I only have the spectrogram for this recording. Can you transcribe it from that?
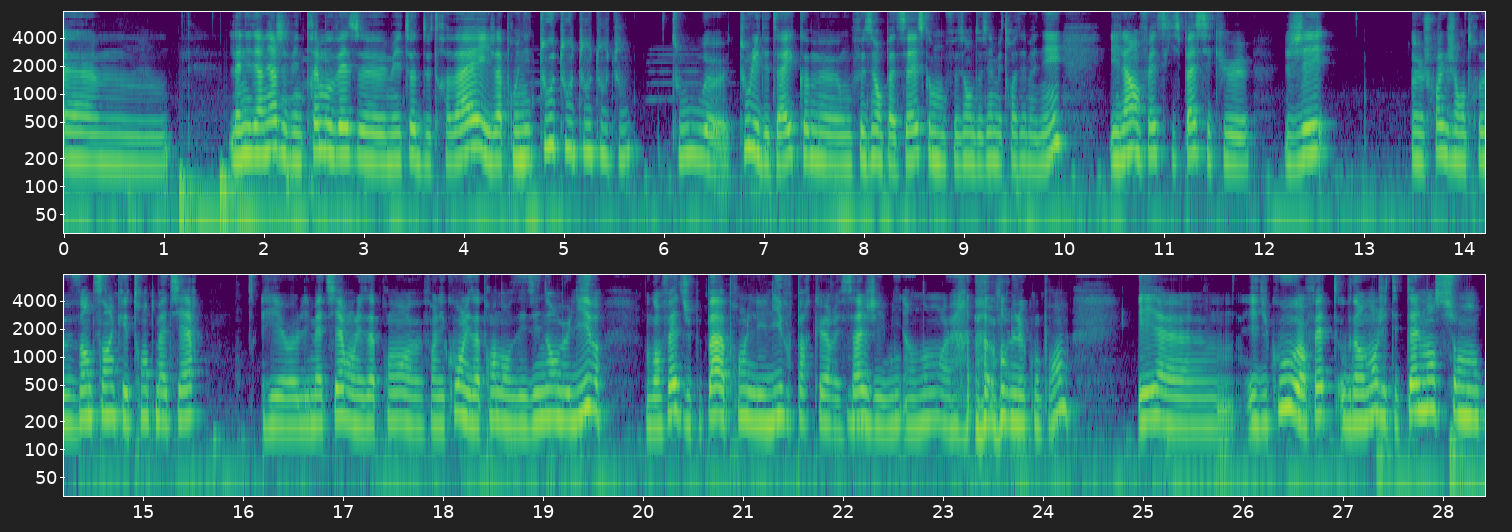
euh, l'année dernière j'avais une très mauvaise euh, méthode de travail et j'apprenais tout, tout, tout, tout, tout, tout euh, tous les détails comme on faisait en PACES, comme on faisait en deuxième et troisième année. Et là en fait ce qui se passe c'est que j'ai, je crois que j'ai entre 25 et 30 matières et les matières on les apprend, enfin les cours on les apprend dans des énormes livres. Donc en fait, je peux pas apprendre les livres par cœur. Et ça, mhm. j'ai mis un an avant de le comprendre. Et, euh, et, du coup, en fait, au bout d'un moment, j'étais tellement sur mon...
